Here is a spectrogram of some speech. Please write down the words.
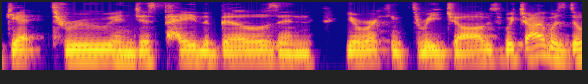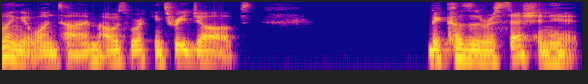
get through and just pay the bills and you're working three jobs, which I was doing at one time, I was working three jobs because the recession hit.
